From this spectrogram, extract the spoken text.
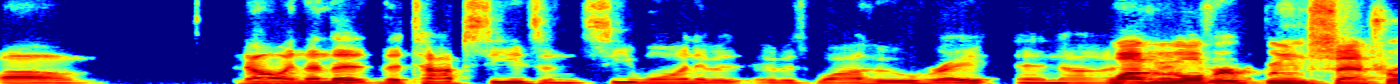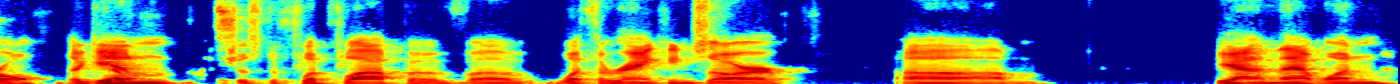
um no, and then the the top seeds in C one, it was it was Wahoo, right? And uh and Wahoo then- over Boone Central, again, it's just a flip flop of uh what the rankings are. Um. Yeah, and that one,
